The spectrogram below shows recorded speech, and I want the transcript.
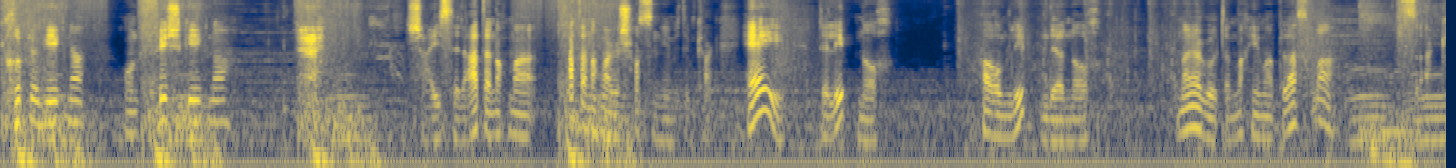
Krüppelgegner und Fischgegner. Äh. Scheiße, da hat er nochmal... Hat er nochmal geschossen hier mit dem Kack. Hey, der lebt noch. Warum lebt denn der noch? Naja gut, dann mach hier mal Plasma. Zack.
